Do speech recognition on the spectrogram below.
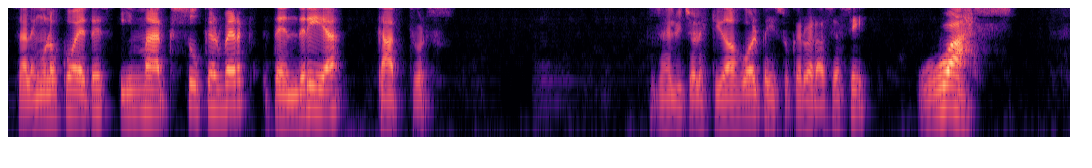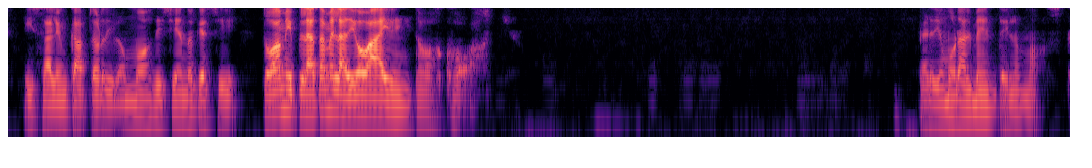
salen unos cohetes y Mark Zuckerberg tendría captures. Entonces el bicho le esquiva dos golpes y Zuckerberg hace así. ¡Guas! Y sale un captor de Elon Musk diciendo que sí. Toda mi plata me la dio Biden y todos, coño. Perdió moralmente Elon Musk.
